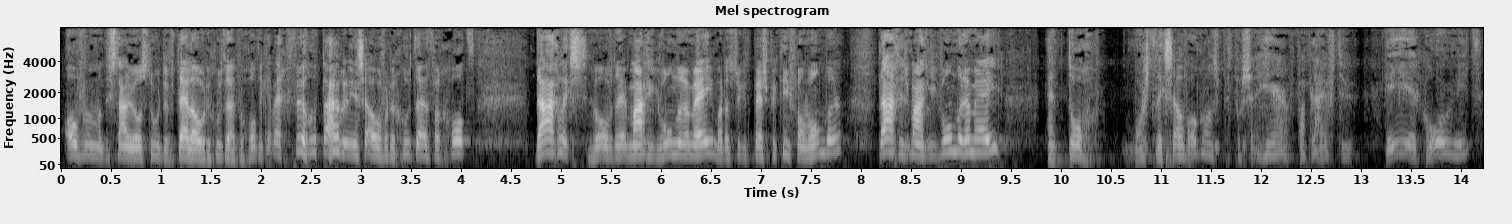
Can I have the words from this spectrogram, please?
over, want ik sta nu heel stoer te vertellen over de goedheid van God. Ik heb echt veel getuigenissen over de goedheid van God. Dagelijks, maak ik wonderen mee, maar dat is natuurlijk het perspectief van wonderen. Dagelijks maak ik wonderen mee. En toch worstel ik zelf ook wel eens met Heer, waar blijft u? Heer, ik hoor u niet.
